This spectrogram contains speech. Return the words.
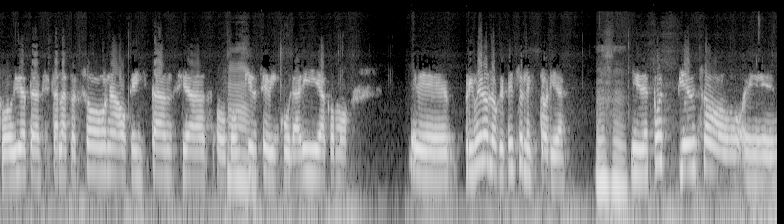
podría transitar la persona o qué instancias o con mm. quién se vincularía. Como eh, primero lo que pienso es la historia y después pienso en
